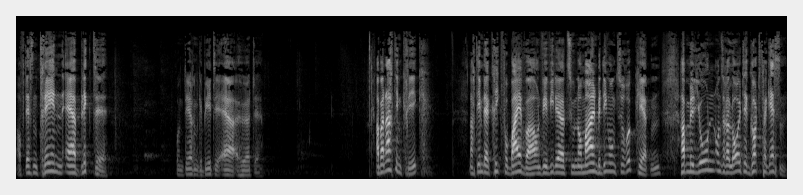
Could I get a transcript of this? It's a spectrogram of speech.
auf dessen Tränen er blickte und deren Gebete er erhörte. Aber nach dem Krieg, nachdem der Krieg vorbei war und wir wieder zu normalen Bedingungen zurückkehrten, haben Millionen unserer Leute Gott vergessen.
